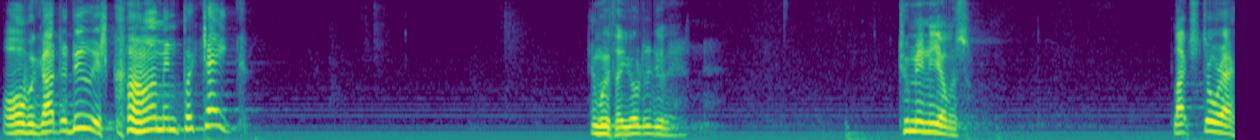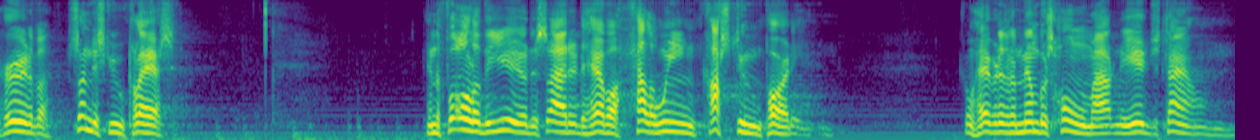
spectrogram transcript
All we got to do is come and partake. And we fail to do it. Too many of us. Like the story I heard of a Sunday school class in the fall of the year decided to have a Halloween costume party. Gonna have it at a member's home out in the edge of town.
